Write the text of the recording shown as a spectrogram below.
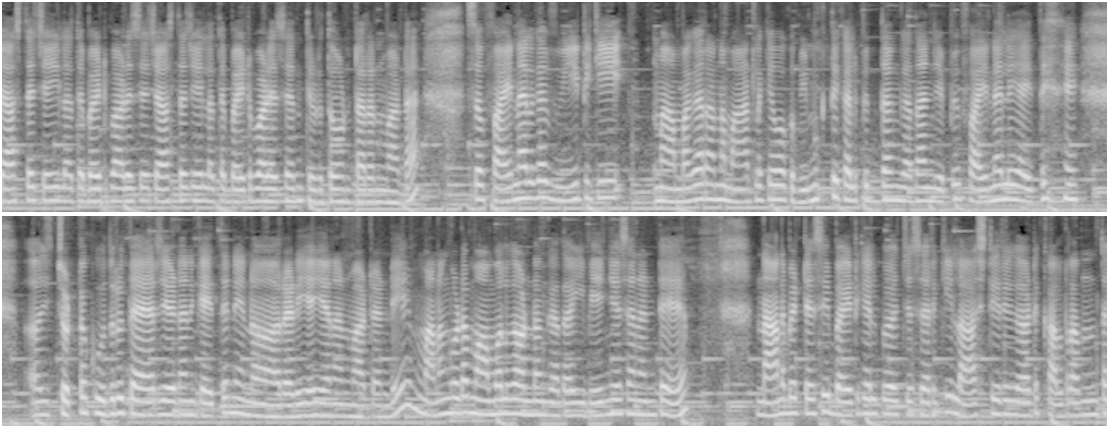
చేస్తే చేయి లేకపోతే బయట పాడేసే చేస్తే చేయి లేకపోతే బయట పాడేసే అని తిడుతూ ఉంటారనమాట సో ఫైనల్గా వీటికి మా అమ్మగారు అన్న మాటలకి ఒక విముక్తి కల్పిద్దాం కదా అని చెప్పి ఫైనలీ అయితే చుట్ట కుదురు తయారు చేయడానికి అయితే నేను రెడీ అయ్యాను అనమాట అండి. మనం కూడా మామూలుగా ఉండం కదా. ఇవేం చేశానంటే నానబెట్టేసి బయటికి వెళ్ళిపోయి వచ్చేసరికి లాస్ట్ ఇయర్ కాబట్టి కలర్ అంతా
